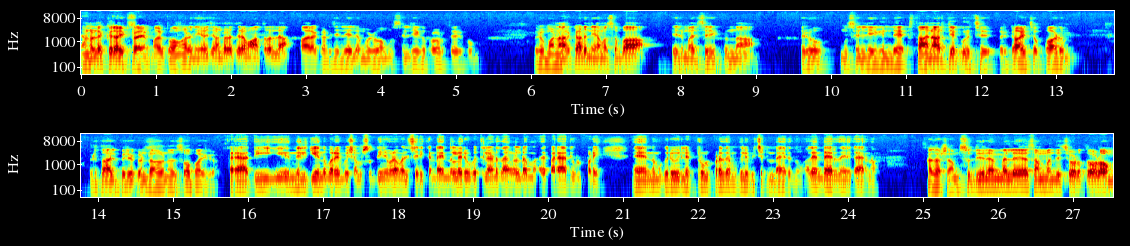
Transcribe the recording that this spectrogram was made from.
ഞങ്ങളുടെയൊക്കെ ഒരു അഭിപ്രായം. അത് കോങ്ങാട് നിയോജകമണ്ഡലത്തിലെ മാത്രമല്ല പാലക്കാട് ജില്ലയിലെ മുഴുവൻ മുസ്ലിം ലീഗ് പ്രവർത്തകർക്കും ഒരു മണ്ണാർക്കാട് നിയമസഭയിൽ മത്സരിക്കുന്ന ഒരു മുസ്ലിം ലീഗിന്റെ സ്ഥാനാർത്ഥിയെക്കുറിച്ച് ഒരു കാഴ്ചപ്പാടും ഒരു താല്പര്യമൊക്കെ ഉണ്ടാകുന്നത് സ്വാഭാവികം. പരാതി എന്ന് പറയുമ്പോൾ ഷംസുദ്ദീൻ ഇവിടെ മത്സരിക്കണ്ട എന്നുള്ള രൂപത്തിലാണ് താങ്കളുടെ പരാതി ഉൾപ്പെടെ നമുക്കൊരു ലെറ്റർ ഉൾപ്പെടെ നമുക്ക് ലഭിച്ചിട്ടുണ്ടായിരുന്നു. അതെന്തായിരുന്നു അതിന് കാരണം? അല്ല ഷംസുദ്ദീൻ എം എൽ എയെ സംബന്ധിച്ചിടത്തോളം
